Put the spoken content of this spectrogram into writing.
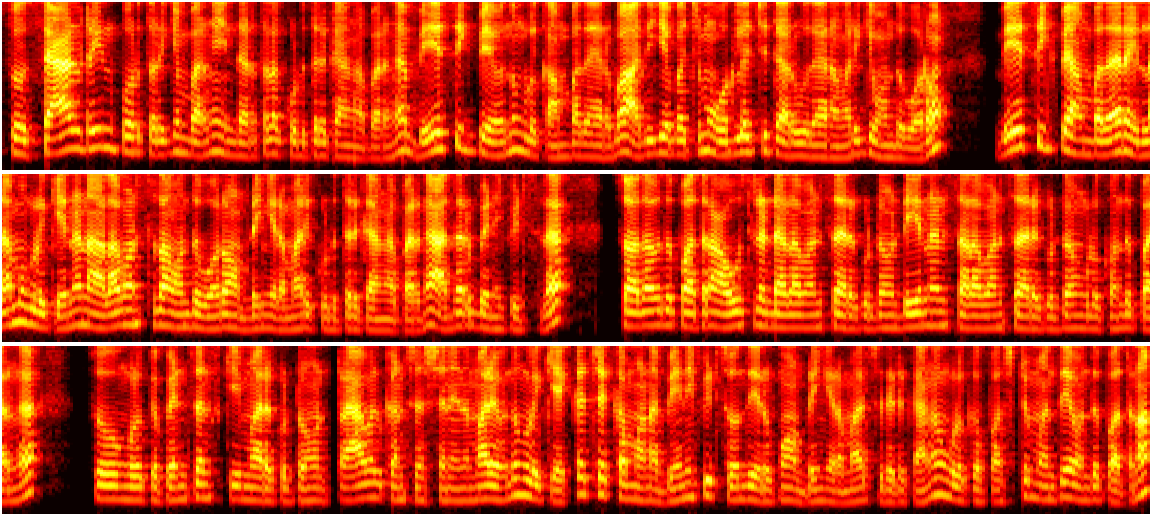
ஸோ சேலரின்னு பொறுத்த வரைக்கும் பாருங்கள் இந்த இடத்துல கொடுத்துருக்காங்க பாருங்கள் பேசிக் பே வந்து உங்களுக்கு 50000 ரூபாய் அதிகபட்சமாக ஒரு லட்சத்து அறுபதாயிரம் வரைக்கும் வந்து வரும். பேசிக் பே ஐம்பதாயிரம் இல்லாமல் உங்களுக்கு என்னென்ன அலவன்ஸ்லாம் வந்து வரும் அப்படிங்கிற மாதிரி கொடுத்துருக்காங்க பாருங்கள் அதர் பெனிஃபிட்ஸில் ஸோ அதாவது பார்த்தோன்னா ஹவுஸ் ரெண்ட் அலவன்ஸாக இருக்கட்டும் டீனன்ஸ் அலவன்ஸாக இருக்கட்டும் உங்களுக்கு வந்து பாருங்கள் ஸோ உங்களுக்கு பென்ஷன் ஸ்கீமாக இருக்கட்டும் ட்ராவல் கன்செஷன் இந்த மாதிரி வந்து உங்களுக்கு எக்கச்சக்கமான பெனிஃபிட்ஸ் வந்து இருக்கும் அப்படிங்கிற மாதிரி சொல்லியிருக்காங்க. உங்களுக்கு ஃபஸ்ட்டு மந்தே வந்து பார்த்தோன்னா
